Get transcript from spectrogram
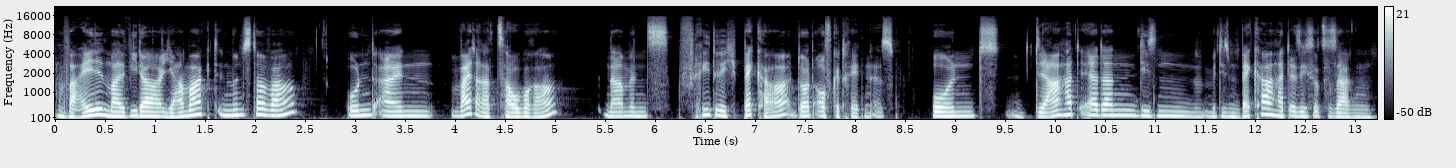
weil mal wieder Jahrmarkt in Münster war und ein weiterer Zauberer namens Friedrich Becker dort aufgetreten ist. Und da hat er dann diesen, mit diesem Becker hat er sich sozusagen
